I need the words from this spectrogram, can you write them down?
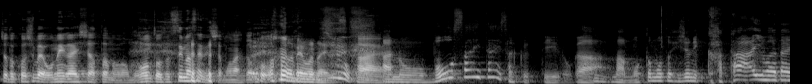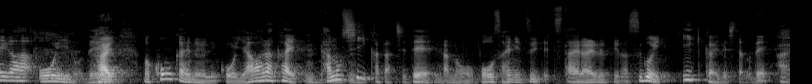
ちょっと小芝居お願いしちゃったのはもう本当すいませんでした。もうなんかもう。でもないです。はいあの防災対策っていうのが、まあもともと非常に硬い話題が多いので、はい。まあ今回のようにこう柔らかいん楽しい形で、あの防災について伝えられるっていうのはすごいいい機会でしたので、はい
